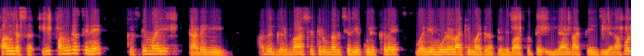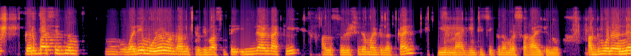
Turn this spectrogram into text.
ഫംഗസ് ഈ ഫംഗസിനെ കൃത്യമായി തടയുകയും അത് ഗർഭാശയത്തിൽ ഉണ്ടാകുന്ന ചെറിയ കുരുക്കളെ വലിയ മുഴകളാക്കി മാറ്റുന്ന പ്രതിഭാസത്തെ ഇല്ലാണ്ടാക്കുകയും ചെയ്യണം. അപ്പോൾ ഗർഭാശയത്തിൽ നിന്നും വലിയ മുഴകൾ ഉണ്ടാകുന്ന പ്രതിഭാസത്തെ ഇല്ലാണ്ടാക്കി അത് സുരക്ഷിതമായിട്ട് വെക്കാൻ ഈ മാഗ്നറ്റിക് ചിപ്പ് നമ്മളെ സഹായിക്കുന്നു. അതുപോലെ തന്നെ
